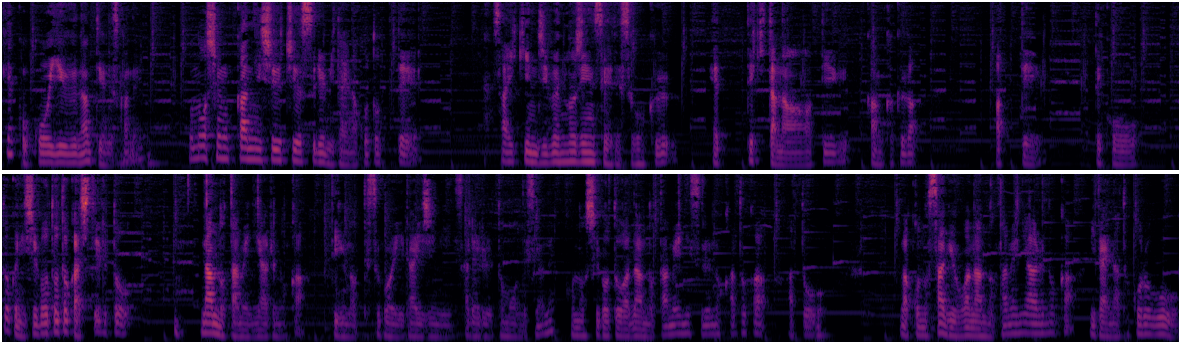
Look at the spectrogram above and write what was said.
結構こういう、なんていうんですかね、この瞬間に集中するみたいなことって、最近自分の人生ですごく減ってきたなっていう感覚があって、で、こう、特に仕事とかしてると、何のためにやるのかっていうのってすごい大事にされると思うんですよね。この仕事は何のためにするのかとか、あと、まあ、この作業は何のためにあるのかみたいなところを、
